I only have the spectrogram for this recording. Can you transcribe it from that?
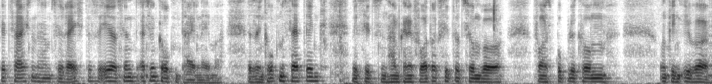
bezeichnen, da haben Sie recht. Das ist eher sind, also ein Gruppenteilnehmer. Also ein Gruppensetting. Wir sitzen, haben keine Vortragssituation, wo vorne das Publikum und gegenüber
